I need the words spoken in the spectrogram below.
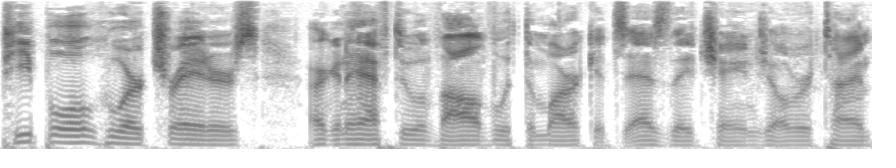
people who are traders are going to have to evolve with the markets as they change over time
